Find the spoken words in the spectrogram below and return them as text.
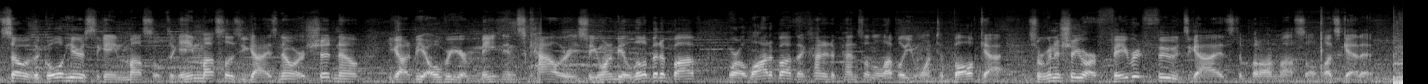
So the goal here is to gain muscle. To gain muscle, as you guys know or should know, you gotta be over your maintenance calories. So you wanna be a little bit above or a lot above, that kind of depends on the level you want to bulk at. So we're gonna show you our favorite foods, guys, to put on muscle. Let's get it.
